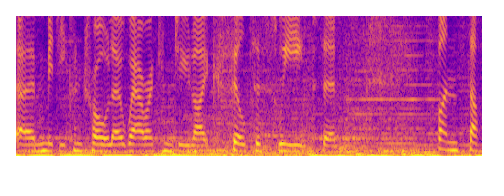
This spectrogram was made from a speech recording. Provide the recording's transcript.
uh, MIDI controller where I can do like filter sweeps and fun stuff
